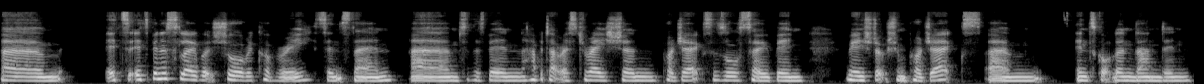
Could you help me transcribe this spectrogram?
um, it's it's been a slow but sure recovery since then. Um, so there's been habitat restoration projects. There's also been reintroduction projects um, in Scotland and in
